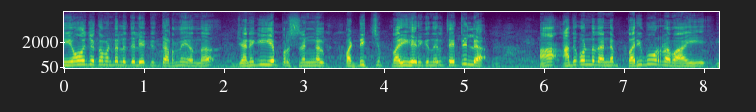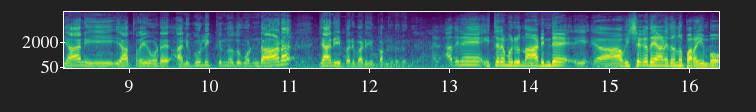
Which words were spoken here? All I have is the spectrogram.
നിയോജക മണ്ഡലത്തിലേക്കും കടന്നു ജനകീയ പ്രശ്നങ്ങൾ പഠിച്ച് പരിഹരിക്കുന്നതിൽ തെറ്റില്ല. ആ അതുകൊണ്ട് തന്നെ പരിപൂർണമായി ഞാൻ ഈ യാത്രയോട് അനുകൂലിക്കുന്നത് കൊണ്ടാണ് ഞാൻ ഈ പരിപാടിയിൽ പങ്കെടുക്കുന്നത്. അതിനെ ഇത്തരമൊരു നാടിന്റെ ആവശ്യകതയാണിതെന്ന് പറയുമ്പോൾ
